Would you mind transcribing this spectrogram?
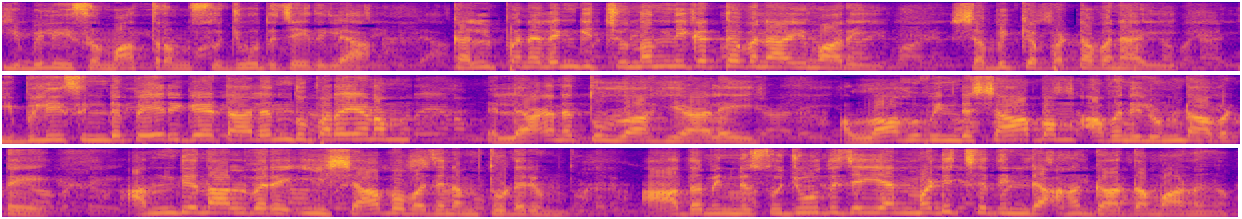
ഇബിലീസ് മാത്രം സുജൂത് ചെയ്തില്ല. കൽപ്പന ലംഘിച്ചു നന്ദി കെട്ടവനായി മാറി. ശപിക്കപ്പെട്ടവനായി. ഇബിലീസിന്റെ പേര് കേട്ടാൽ എന്തു പറയണം? അള്ളാഹുവിന്റെ ശാപം അവനിൽ ഉണ്ടാവട്ടെ. അന്ത്യനാൾ വരെ ഈ ശാപവചനം തുടരും. ആദമിന് സുജൂത് ചെയ്യാൻ മടിച്ചതിന്റെ ആഘാതമാണ്.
